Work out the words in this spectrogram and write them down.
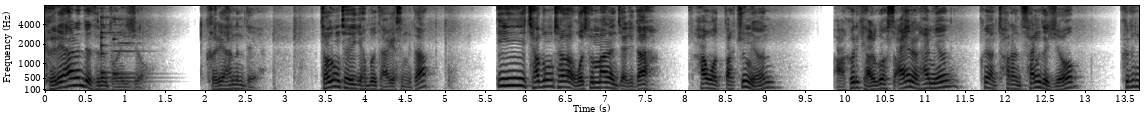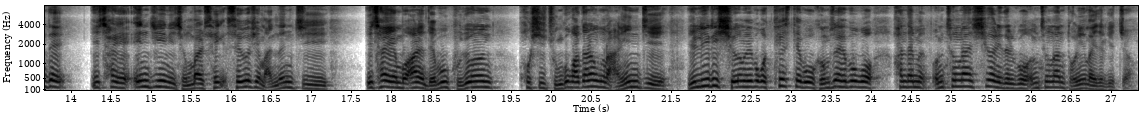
거래하는데 드는 돈이죠. 거래하는데. 자동차 얘기 한번 더 하겠습니다. 이 자동차가 5천만 원짜리다 하고 딱 주면 아 그렇게 알고 사인을 하면 그냥 차를 산 거죠. 그런데 이 차의 엔진이 정말 새, 새 것이 맞는지 이 차의 뭐 안에 내부 구조는 혹시 중고가다는 건 아닌지 일일이 시험해보고 테스트해보고 검사해보고 한다면 엄청난 시간이 들고 엄청난 돈이 많이 들겠죠.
